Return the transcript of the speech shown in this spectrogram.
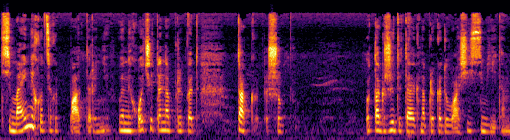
сімейних оцих от паттернів. Ви не хочете, наприклад, так, щоб отак жити, так як, наприклад, у вашій сім'ї там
